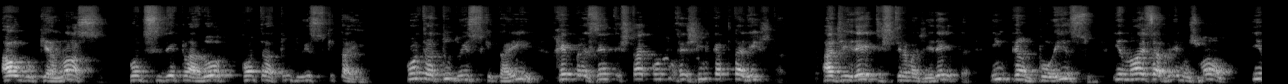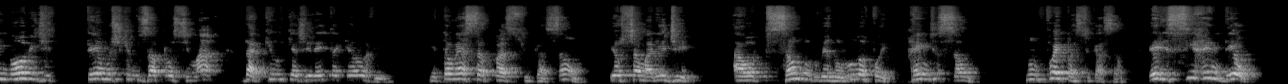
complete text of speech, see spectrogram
algo que é nosso quando se declarou contra tudo isso que está aí. Contra tudo isso que está aí, representa estar contra o regime capitalista. A direita, extrema-direita, encampou isso e nós abrimos mão em nome de temos que nos aproximar daquilo que a direita quer ouvir. Então, essa pacificação, eu chamaria de a opção do governo Lula foi rendição, não foi pacificação. Ele se rendeu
